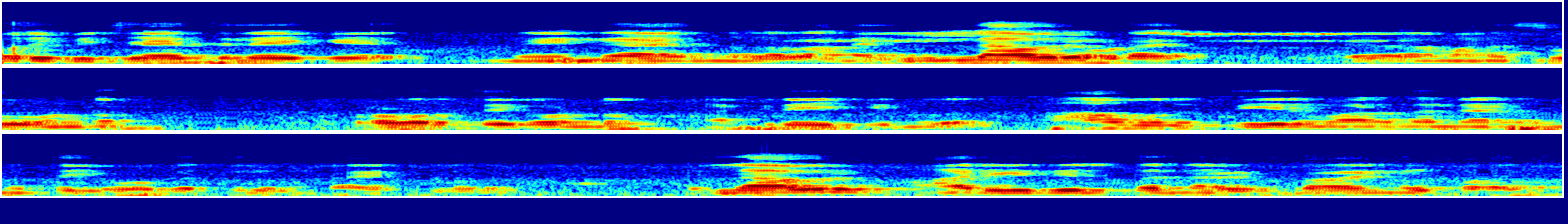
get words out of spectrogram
ഒരു വിജയത്തിലേക്ക് നീങ്ങുക എന്നുള്ളതാണ് എല്ലാവരും ഇവിടെ മനസ്സുകൊണ്ടും പ്രവൃത്തി കൊണ്ടും ആഗ്രഹിക്കുന്നത്. ആ ഒരു തീരുമാനം തന്നെയാണ് ഇന്നത്തെ യോഗത്തിൽ ഉണ്ടായിട്ടുള്ളത്. എല്ലാവരും ആ രീതിയിൽ തന്നെ അഭിപ്രായങ്ങൾ പറഞ്ഞു.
